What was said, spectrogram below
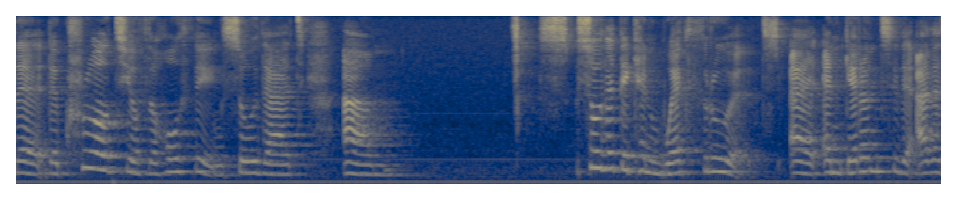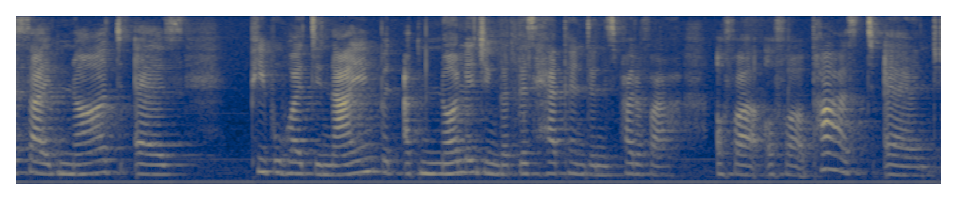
the the cruelty of the whole thing so that um, so that they can work through it and, and get onto the other side not as people who are denying but acknowledging that this happened and is part of our of our of our past and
